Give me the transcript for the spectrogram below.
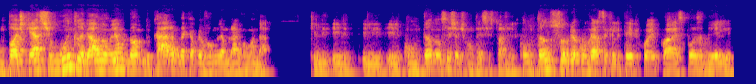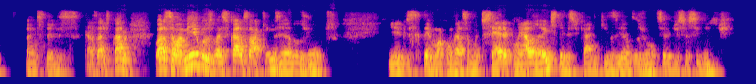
um podcast muito legal, não me lembro o nome do cara, mas daqui a pouco eu vou me lembrar e vou mandar. Que ele, ele, ele, ele contando, não sei se eu te contei essa história, ele contando sobre a conversa que ele teve com a, com a esposa dele antes deles casarem. Ficaram, agora são amigos, mas ficaram, sei lá, 15 anos juntos. E ele disse que teve uma conversa muito séria com ela antes deles ficarem 15 anos juntos. E ele disse o seguinte:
